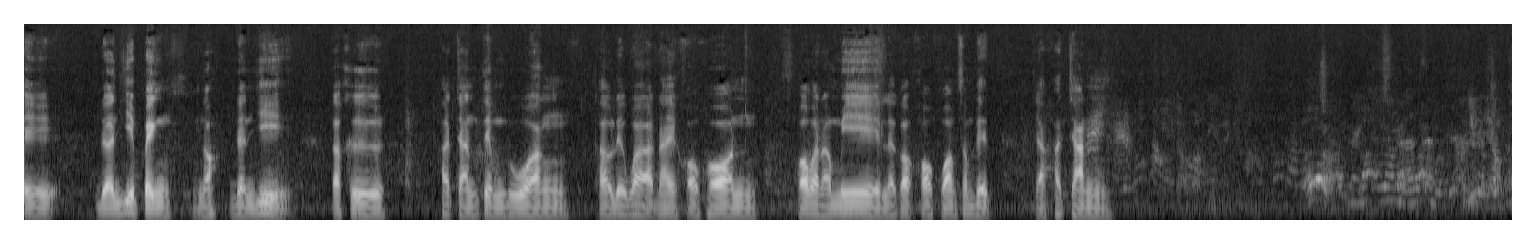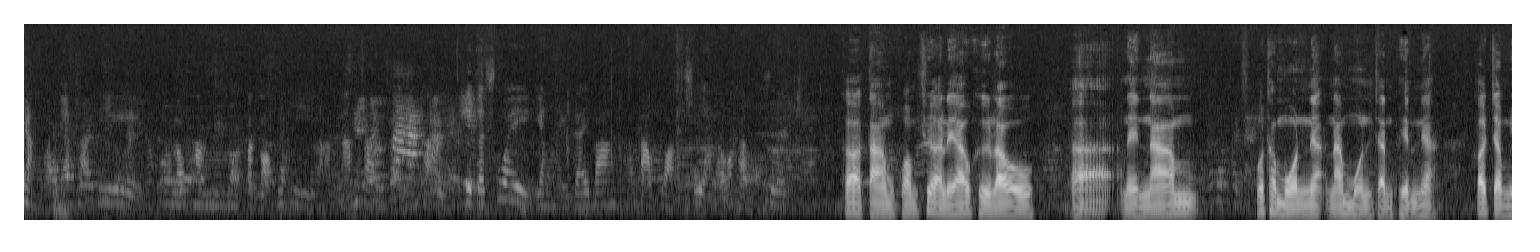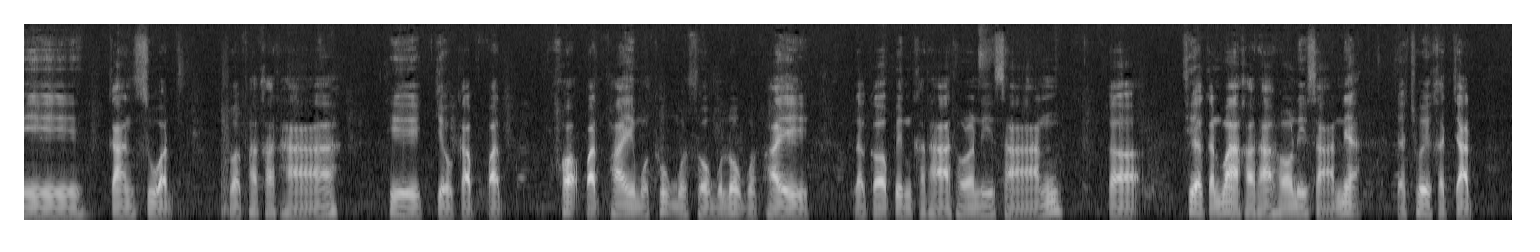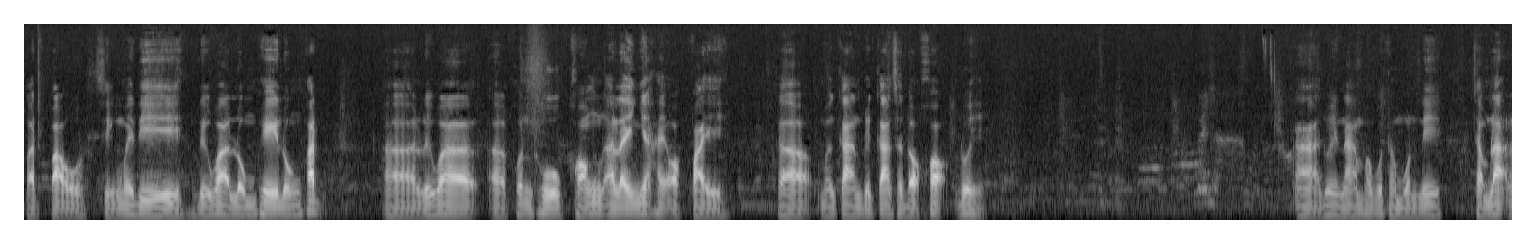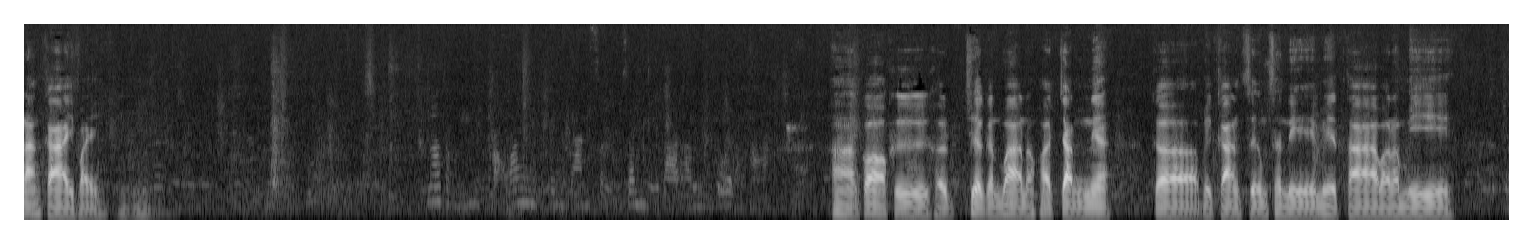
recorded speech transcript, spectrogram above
เดือนยี่เพ็งเนาะเดือนยี่ ก็คือพระจันทร์เต็มดวง เขาเรียกว่าได้ขอพร ขอบารมี แล้วก็ขอความสำเร็จจากพระจันทร์แล้วอย่างวันเนี้ยค่ะที่เราทำประกอบพิธีอาบน้ำจันทร์กันนะคะคือจะช่วยยังไงได้บ้างคะตามความเชื่อแล้วอะค่ะช่วยก็ตามความเชื่อแล้วคือเราอ่าในน้ำพุทธมนต์เนี่ยน้ำมนต์จันทร์เพ็ญเนี่ยก็จะมีการสวดสวดพระคาถา ที่เกี่ยวกับปัดเคราะห์ปัดภัยหมดทุกข์หมดโศกหมดโรคหมดภัย แล้วก็เป็นคาถาธรณีสารก็เชื่อกันว่าคาถาธรณีสารเนี่ยจะช่วยขจัดปัดเป่าสิ่งไม่ดี หรือว่าลมเพลลมพัดอ่าหรือว่าเอ่อคนถูกของอะไรเงี้ยให้ออกไป ก็เหมือนการเป็นการสะเดาะเคราะห์ด้วยด้วยน้ำเนาะอ่าด้วยน้ำพระพุทธมนต์นี้ชำระร่างกายไป นอกจากนี้เห็นบอกว่าเป็นการเสริมเสน่ห์บารมีด้วยเหรอคะ อ่าก็คือเขาเชื่อกันว่านะพระจันทร์เนี่ยก็เป็นการเสริมเสน่ห์เมตตาบารมี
